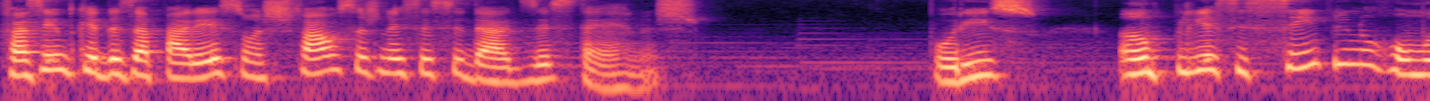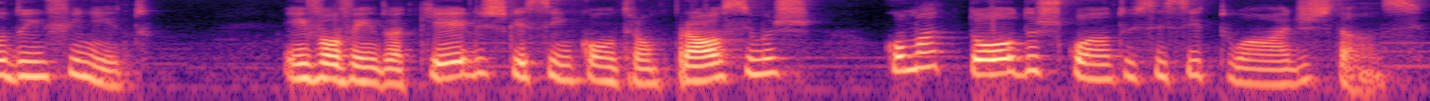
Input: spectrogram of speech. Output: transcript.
fazendo que desapareçam as falsas necessidades externas. Por isso, amplia-se sempre no rumo do infinito, envolvendo aqueles que se encontram próximos, como a todos quantos se situam à distância.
